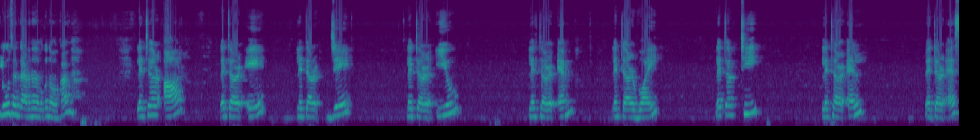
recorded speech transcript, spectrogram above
ക്ലൂസ് എന്താണെന്ന് നമുക്ക് നോക്കാം. Letter R letter A letter J letter U letter M letter Y letter T letter L letter S,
